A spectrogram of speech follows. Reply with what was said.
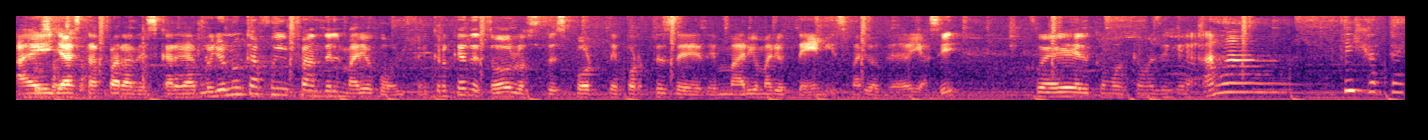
Ahí Pues ya está para descargarlo. Yo nunca fui fan del Mario Golf. eh. Creo que de todos los deportes de, de Mario, Mario Tenis, Mario de y así, fue el como que más dije, ah, fíjate.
